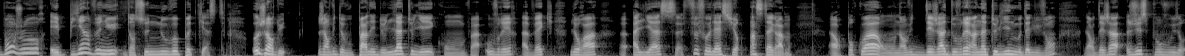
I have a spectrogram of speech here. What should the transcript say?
Bonjour et bienvenue dans ce nouveau podcast. Aujourd'hui, j'ai envie de vous parler de l'atelier qu'on va ouvrir avec Laura, euh, alias Feu Follet sur Instagram. Alors pourquoi on a envie déjà d'ouvrir un atelier de modèle vivant? Alors déjà, juste pour vous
